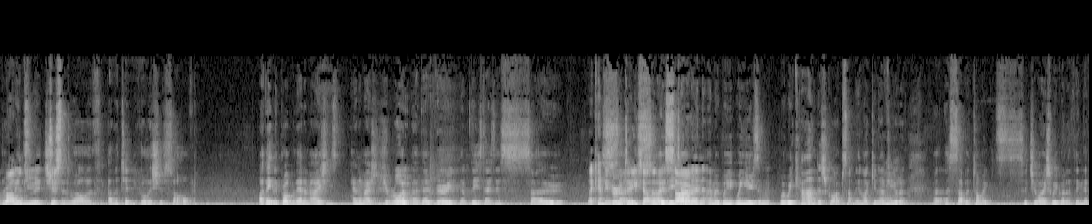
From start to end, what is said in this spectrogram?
rather than you just as well as other technical issues solved I think the problem with animations animations you're right well, they're very these days they're so they can be very so, detailed. So detailed, so... and I mean, we, we use them where we can't describe something. Like you know, if you've got hmm. a, a, subatomic situation, we've got a thing that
